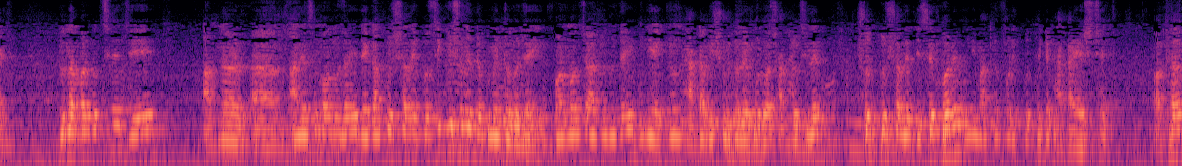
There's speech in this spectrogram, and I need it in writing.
এক। দু নম্বর হচ্ছে যে আপনার আলী হাসান মোহাম্মদ মুজাহিদ একাত্তর সালে প্রসিকিউশনের ডকুমেন্ট অনুযায়ী ফর্মাল চার্জ অনুযায়ী উনি একজন ঢাকা বিশ্ববিদ্যালয়ের পড়ুয়া ছাত্র ছিলেন। সত্তর সালের ডিসেম্বরে উনি মাত্র ফরিদপুর থেকে ঢাকায় এসছেন। অর্থাৎ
